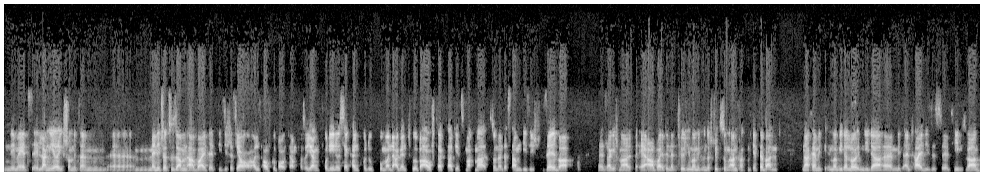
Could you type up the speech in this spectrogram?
indem er jetzt äh, langjährig schon mit seinem äh, Manager zusammenarbeitet, die sich das ja auch alles aufgebaut haben. Also Young Frodeno ist ja kein Produkt, wo man eine Agentur beauftragt hat, jetzt mach mal, sondern das haben die sich selber, äh, sage ich mal, erarbeitet. Natürlich immer mit Unterstützung, anfangs mit dem Verband, nachher mit immer wieder Leuten, die da äh, mit ein Teil dieses äh, Teams waren.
